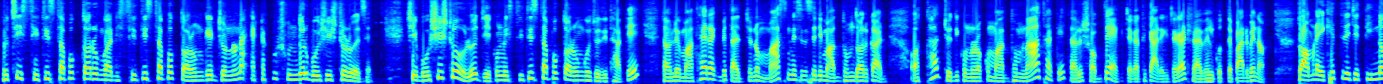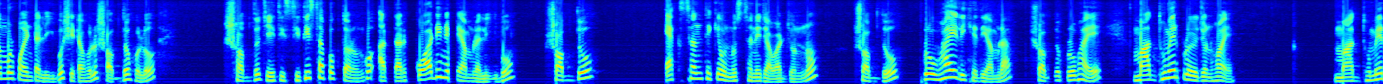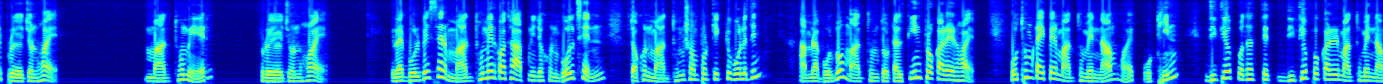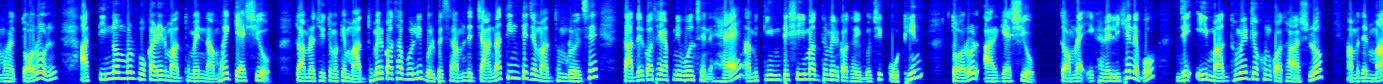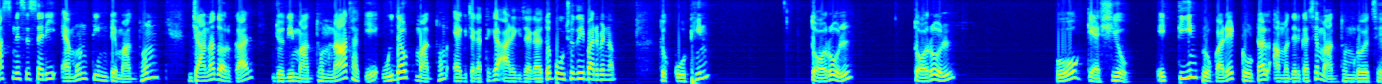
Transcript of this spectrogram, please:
হচ্ছে স্থিতিস্থাপক তরঙ্গ, আর স্থিতিস্থাপক তরঙ্গের জন্য না একটা খুব সুন্দর বৈশিষ্ট্য রয়েছে। সেই বৈশিষ্ট্য হলো যে কোনো স্থিতিস্থাপক তরঙ্গ যদি থাকে, তাহলে মাথায় রাখবে তার জন্য মাস নেসেসারি মাধ্যম দরকার। অর্থাৎ যদি কোনো রকম মাধ্যম না থাকে, তাহলে শব্দ এক জায়গা থেকে আরেক জায়গায় ট্রাভেল করতে পারবে না। তো আমরা এক্ষেত্রে যে তিন নম্বর পয়েন্টটা লিখব, সেটা হলো, শব্দ হলো শব্দ যেহেতু স্থিতিস্থাপক তরঙ্গ আর তার কোয়ার্ডিনেটে আমরা লিখব শব্দ এক স্থান থেকে অন্য স্থানে যাওয়ার জন্য শব্দ প্রবাহে লিখে দিই আমরা। শব্দ প্রবাহে মাধ্যমের প্রয়োজন হয়। মাধ্যমের প্রয়োজন হয়। মাধ্যমের প্রয়োজন হয়। এবার বলবে, স্যার, মাধ্যমের কথা আপনি যখন বলছেন, তখন মাধ্যম সম্পর্কে একটু বলে দিন। আমরা বলব, মাধ্যম টোটাল তিন প্রকারের হয়। প্রথম টাইপের মাধ্যমের নাম হয় কঠিন দ্বিতীয় পদার্থের, দ্বিতীয় প্রকারের মাধ্যমের নাম হয় তরল আর তিন নম্বর প্রকারের মাধ্যমের নাম হয় গ্যাসীয় তো আমরা যদি তোমাকে মাধ্যমের কথা বলি, বলবে, স্যার, আমাদের জানা তিনটে যে মাধ্যম রয়েছে, তাদের কথাই আপনি বলছেন? হ্যাঁ আমি তিনটে সেই মাধ্যমের কথাই বলছি, কঠিন, তরল আর গ্যাসীয় তো আমরা এখানে লিখে নেব যে এই মাধ্যমের যখন কথা আসলো, আমাদের মাস নেসেসারি এমন তিনটে মাধ্যম জানা দরকার, যদি মাধ্যম না থাকে উইদাউট মাধ্যম এক জায়গা থেকে আরেক জায়গায় তো পৌঁছতেই পারবে না। তো কঠিন তরল তরল ও গ্যাসীয় এই তিন প্রকারের টোটাল আমাদের কাছে মাধ্যম রয়েছে।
